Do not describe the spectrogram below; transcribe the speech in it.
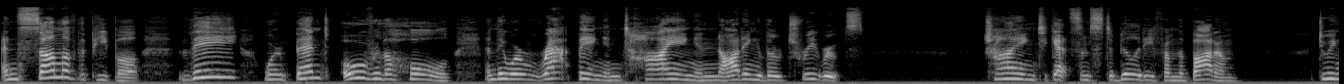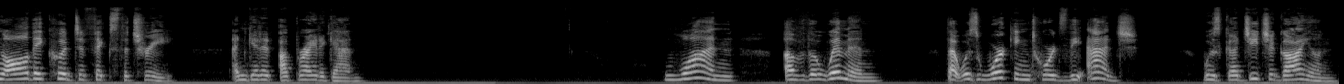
And some of the people, they were bent over the hole and they were wrapping and tying and knotting their tree roots, trying to get some stability from the bottom, doing all they could to fix the tree and get it upright again. One of the women that was working towards the edge was Gajicha Gayon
